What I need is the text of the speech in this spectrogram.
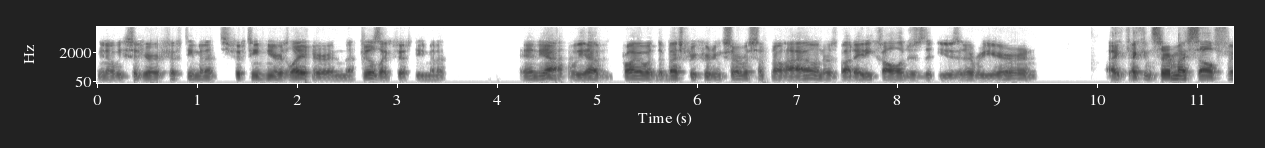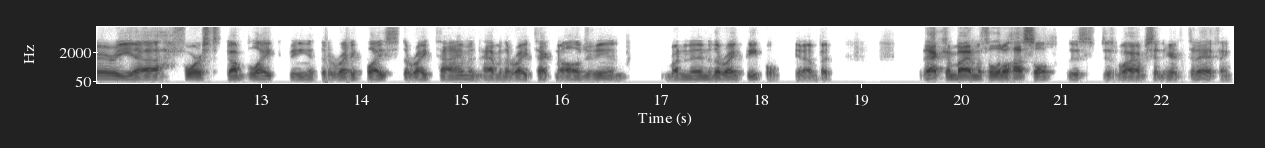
you know, we sit here 15 minutes, 15 years later, and it feels like 15 minutes. And yeah, we have probably the best recruiting service in Ohio, and there's about 80 colleges that use it every year. And I, I consider myself very uh, Forrest Gump like, being at the right place at the right time and having the right technology and running into the right people, you know. But that combined with a little hustle is is why I'm sitting here today. I think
